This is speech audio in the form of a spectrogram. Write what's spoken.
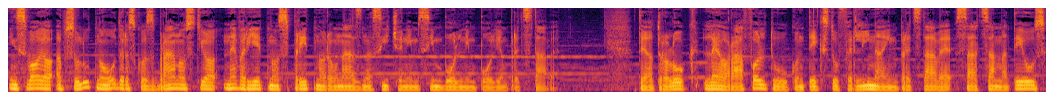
in svojo absolutno odrsko zbranostjo neverjetno spretno ravna z nasičenim simbolnim poljem predstave. Teatrolog Leo Raffold v kontekstu Ferlina in predstave Saca Mateus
